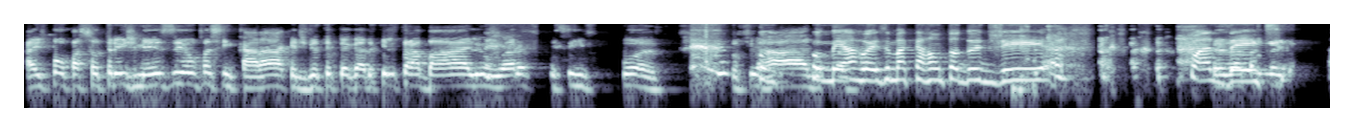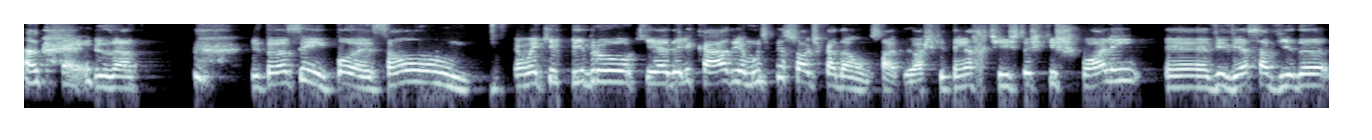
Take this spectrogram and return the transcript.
Aí, pô, passou três meses e eu falei assim, caraca, devia ter pegado aquele trabalho. Agora, assim, pô, tô ferrado. Comer arroz e macarrão todo dia, com azeite. ok. Exato. Então, assim, pô, são, é um equilíbrio que é delicado e é muito pessoal de cada um, sabe? Eu acho que tem artistas que escolhem é, viver essa vida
